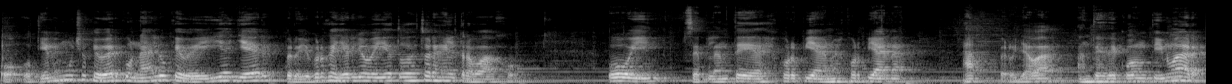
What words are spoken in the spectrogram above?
O, tiene mucho que ver con algo que veía ayer, pero yo creo que ayer yo veía todo esto era en el trabajo. Hoy se plantea escorpiano, escorpiana. Ah, pero ya va, antes de continuar,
